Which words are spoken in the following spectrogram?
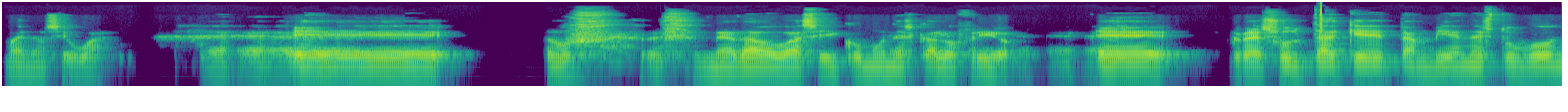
Bueno, es igual. Eh, uf, me ha dado así como un escalofrío. Eh, resulta que también estuvo,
